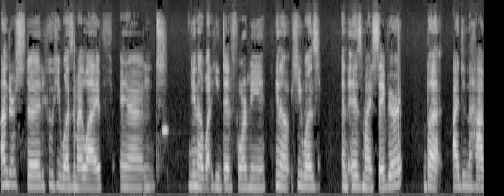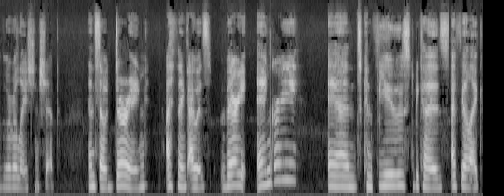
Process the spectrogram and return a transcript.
understood who He was in my life and, you know, what He did for me. You know, He was and is my Savior, but I didn't have a relationship. And so during, I think I was very angry and confused because I feel like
